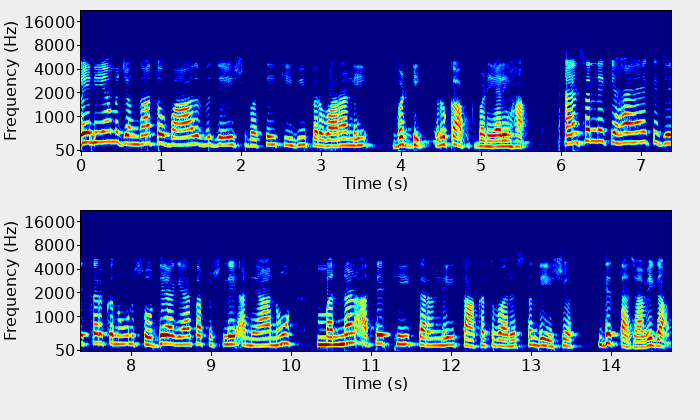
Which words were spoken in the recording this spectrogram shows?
ਇਹ ਨਿਯਮ ਜੰਗਾਂ ਤੋਂ ਬਾਅਦ ਵਿਦੇਸ਼ ਵਸੇ ਕੀਵੀ ਪਰਿਵਾਰਾਂ ਲਈ ਵੱਡੀ ਰੁਕਾਵਟ ਬਣਿਆ ਰਿਹਾ। ਐਂਸਲ ਨੇ ਕਿਹਾ ਹੈ ਕਿ ਜੇਕਰ ਕਾਨੂੰਨ ਸੋਧਿਆ ਗਿਆ ਤਾਂ ਪਿਛਲੇ ਅਨਿਆਂ ਨੂੰ ਮੰਨਣ ਅਤੇ ਠੀਕ ਕਰਨ ਲਈ ਤਾਕਤਵਰ ਸੰਦੇਸ਼ ਦਿੱਤਾ ਜਾਵੇਗਾ।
